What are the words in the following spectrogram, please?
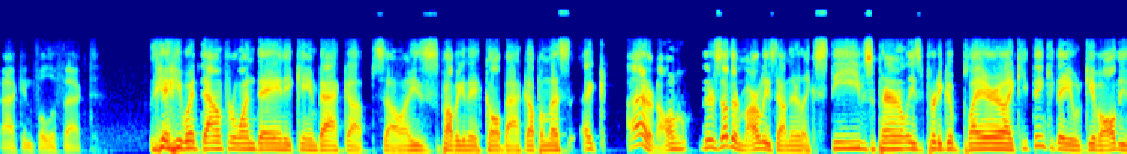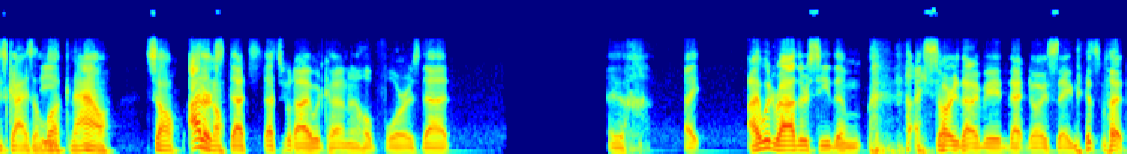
back in full effect. he went down for one day and he came back up. So he's probably going to get called back up unless like I don't know. There's other Marlies down there, like Steeves apparently is a pretty good player. Like you think they would give all these guys a Steve. look now. So I don't that's, know. That's that's what I would kind of hope for. Is that, ugh, I I would rather see them. I sorry that I made that noise saying this, but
